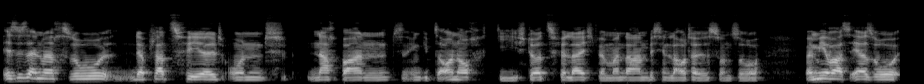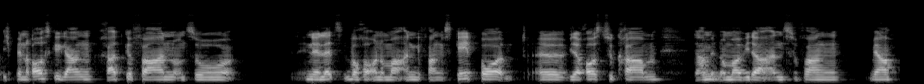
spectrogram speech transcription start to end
es ist einfach so, der Platz fehlt und Nachbarn gibt es auch noch, die stört es vielleicht, wenn man da ein bisschen lauter ist und so. Bei mir war es eher so, ich bin rausgegangen, Rad gefahren und so. In der letzten Woche auch nochmal angefangen, Skateboard äh, wieder rauszukramen, damit nochmal wieder anzufangen. Ja,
